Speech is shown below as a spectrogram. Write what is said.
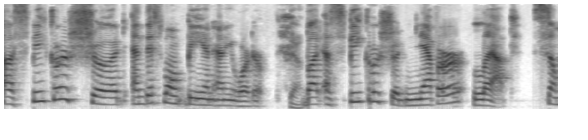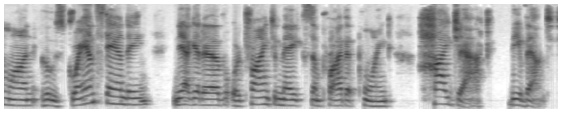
A speaker should, and this won't be in any order, yeah. but a speaker should never let someone who's grandstanding, negative, or trying to make some private point hijack the event.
